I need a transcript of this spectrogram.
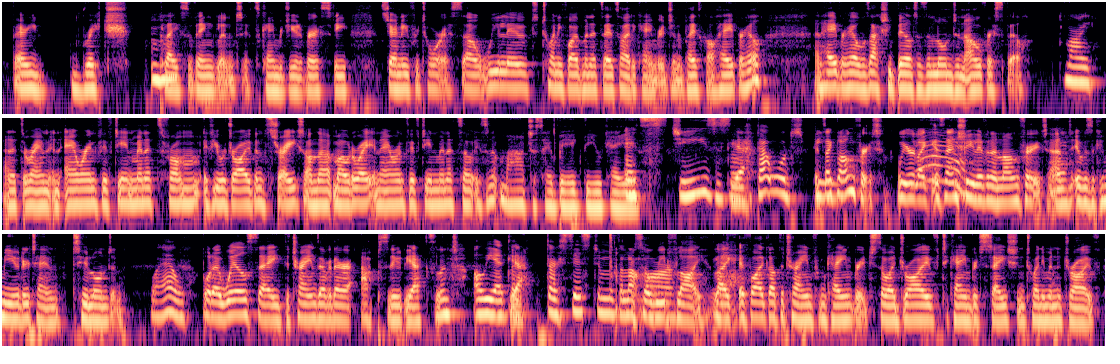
very rich place of England. It's Cambridge University. It's generally for tourists. So we lived 25 minutes outside of Cambridge in a place called Haverhill, and Haverhill was actually built as a London overspill. Right. And it's around an hour and 15 minutes from if you were driving straight on the motorway, an hour and 15 minutes. So isn't it mad just how big the UK is? It's Jesus. Like, Yeah. That would be It's like Longford. We were like essentially living in Longford, and it was a commuter town to London. wow. But I will say the trains over there are absolutely excellent. Oh yeah, Yeah. their system is a lot So more. we'd fly. Like if I got the train from Cambridge, so I drive to Cambridge station, twenty minute drive,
